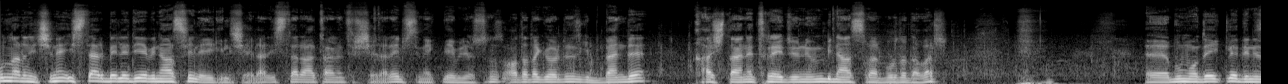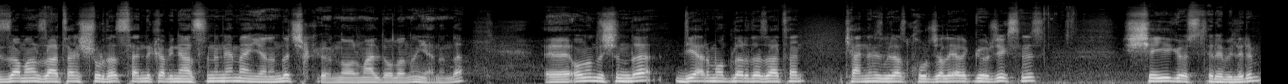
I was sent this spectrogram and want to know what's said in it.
Bunların içine ister belediye binası ile ilgili şeyler, ister alternatif şeyler hepsini ekleyebiliyorsunuz. Adada gördüğünüz gibi bende kaç tane Trade Union binası var. Burada da var. Ee, bu modu eklediğiniz zaman zaten şurada sendika binasının hemen yanında çıkıyor. Normalde olanın yanında. Ee, onun dışında diğer modları da zaten kendiniz biraz kurcalayarak göreceksiniz. Şeyi gösterebilirim.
